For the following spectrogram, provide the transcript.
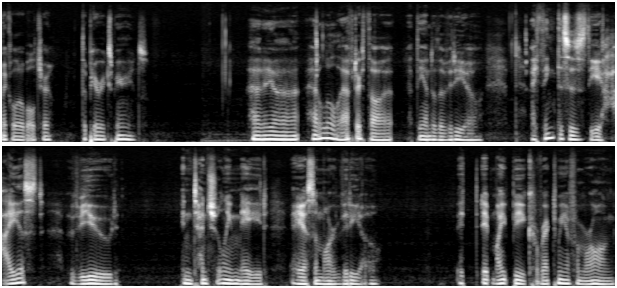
Michelob Ultra, the pure experience. Had a uh, had a little afterthought at the end of the video. I think this is the highest viewed, intentionally made ASMR video. It it might be. Correct me if I'm wrong.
